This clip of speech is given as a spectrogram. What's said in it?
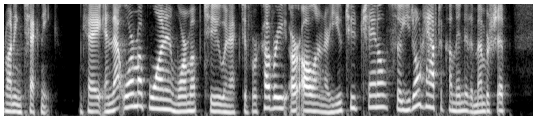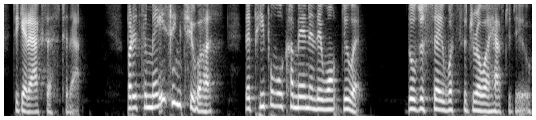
running technique. Okay. And that warm up one and warm up two and active recovery are all on our YouTube channel. So you don't have to come into the membership to get access to that. But it's amazing to us that people will come in and they won't do it they'll just say, What's the drill I have to do?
